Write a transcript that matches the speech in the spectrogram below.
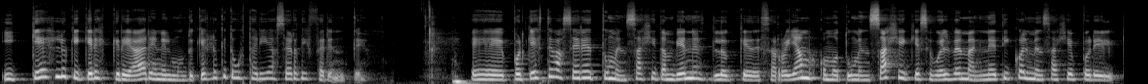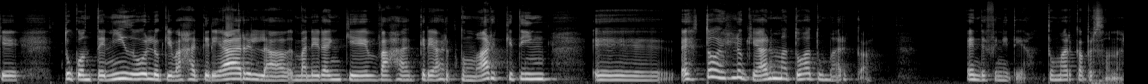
¿Y qué es lo que quieres crear en el mundo? ¿Qué es lo que te gustaría hacer diferente? Eh, porque este va a ser tu mensaje y también es lo que desarrollamos como tu mensaje que se vuelve magnético, el mensaje por el que tu contenido, lo que vas a crear, la manera en que vas a crear tu marketing, Eh, esto es lo que arma toda tu marca, en definitiva, tu marca personal.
